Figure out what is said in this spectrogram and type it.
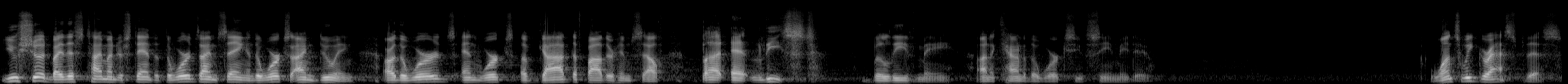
You should by this time understand that the words I'm saying and the works I'm doing are the words and works of God the Father Himself, but at least believe me on account of the works you've seen me do. Once we grasp this,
